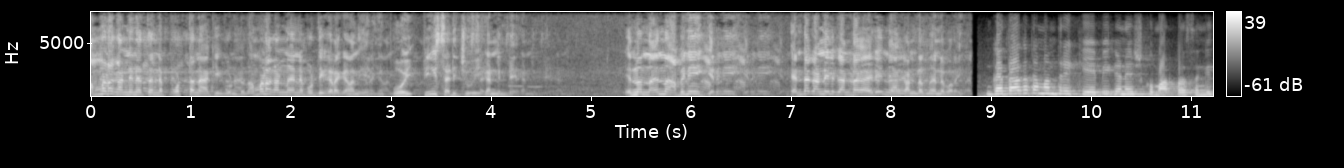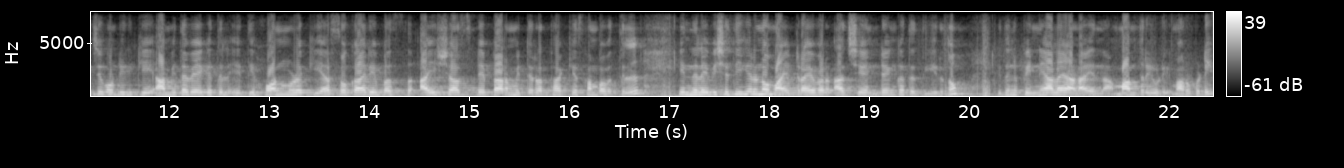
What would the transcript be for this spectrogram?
നമ്മുടെ കണ്ണിനെ തന്നെ പൊട്ടനാക്കിക്കൊണ്ട് നമ്മുടെ കണ്ണ് തന്നെ പൊട്ടിക്കിടക്കണം പോയി പീസ് അടിച്ചു പോയി കണ്ണിന്റെ. എന്ന് അഭിനയിക്കരുത്. എന്റെ കണ്ണിൽ കണ്ട കാര്യം ഞാൻ കണ്ടെന്ന് തന്നെ പറയും. ഗതാഗത മന്ത്രി കെ ബി ഗണേഷ് കുമാർ പ്രസംഗിച്ചുകൊണ്ടിരിക്കെ അമിത വേഗത്തിൽ എത്തി ഹോൺ മുഴക്കിയ സ്വകാര്യ ബസ് ഐഷാസിന്റെ പെർമിറ്റ് റദ്ദാക്കിയ സംഭവത്തിൽ ഇന്നലെ വിശദീകരണവുമായി ഡ്രൈവർ അജയൻ രംഗത്തെത്തിയിരുന്നു. ഇതിനു പിന്നാലെയാണ് എന്ന മന്ത്രിയുടെ മറുപടി.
